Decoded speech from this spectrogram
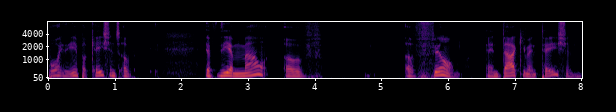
boy, the implications of if the amount of of film and documentation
